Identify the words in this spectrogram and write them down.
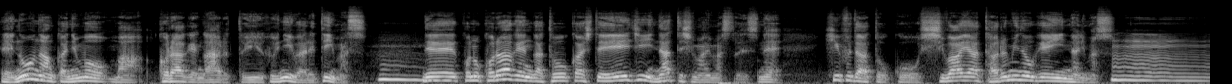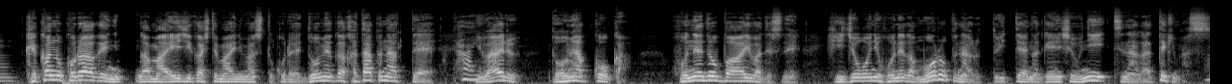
えー、脳なんかにも、まあ、コラーゲンがあるというふうに言われています。でこのコラーゲンが糖化して AG になってしまいますとですね皮膚だとこうシワやたるみの原因になります。血管のコラーゲンがまあ AG 化してまいりますとこれ動脈が硬くなって、はい、いわゆる動脈硬化。骨の場合はですね非常に骨が脆くなるといったような現象につながってきます。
